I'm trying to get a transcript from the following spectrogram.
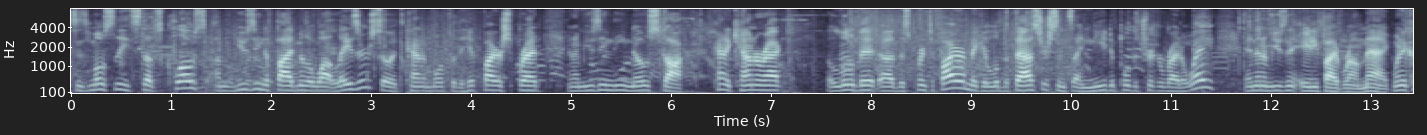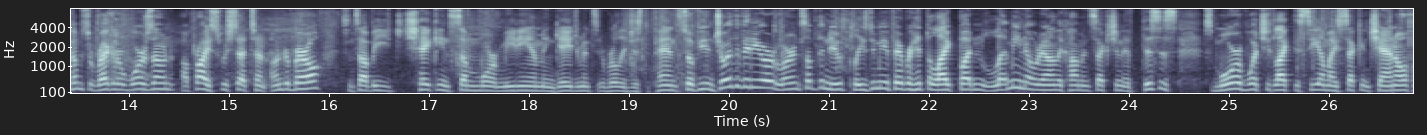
since most of the stuff's close, I'm using the 5 milliwatt laser, so it's kind of more for the hip fire spread, and I'm using the no stock, kind of counteract a little bit uh, the sprint to fire, make it a little bit faster since I need to pull the trigger right away. And then I'm using an 85 round mag. When it comes to regular Warzone, I'll probably switch that to an underbarrel since I'll be taking some more medium engagements. It really just depends. So if you enjoyed the video or learned something new, please do me a favor, hit the like button. Let me know down in the comment section if this is more of what you'd like to see on my second channel.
